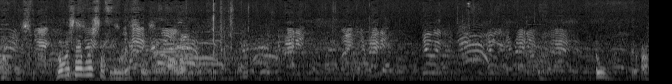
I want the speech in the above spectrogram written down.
Oh, What was that these- whistle These for? whistles are all over. Oh, God.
